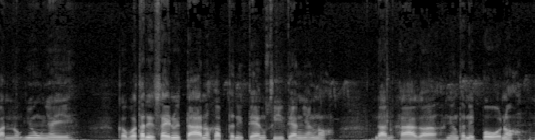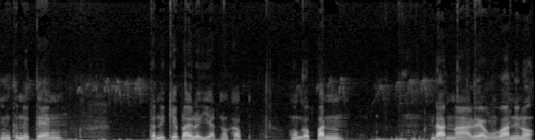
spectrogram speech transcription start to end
ปั่นนกยุงใหญ่กับว่าท่านได้ใส่น้อยตาเนาะครับท่านได้แต่งสีแต่งหยังเนาะด้านขาก็ยังท่านได้โปะเนาะยังท่านได้แต่งท่านได้เก็บรายละเอียดเนาะครับห้องกับปั่นด้านหน้าแล้วเมื่อว่านนี่เนาะ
